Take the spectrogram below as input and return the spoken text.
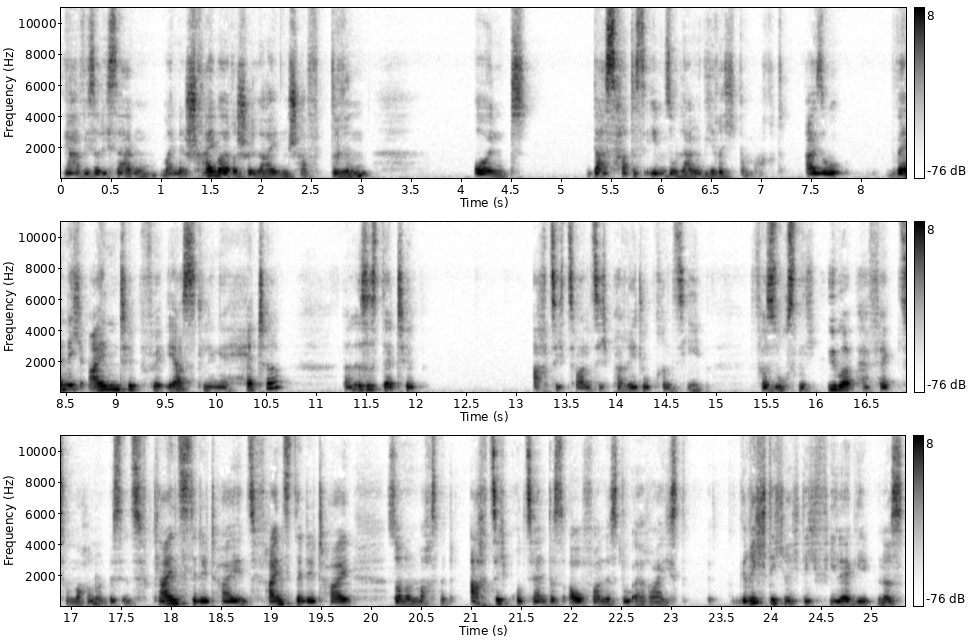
ja, wie soll ich sagen, meine schreiberische Leidenschaft drin. Und das hat es eben so langwierig gemacht. Also, wenn ich einen Tipp für Erstlinge hätte, dann ist es der Tipp 80-20 Pareto-Prinzip versuch's nicht überperfekt zu machen und bis ins kleinste Detail, ins feinste Detail, sondern mach's mit 80 Prozent des Aufwandes. Du erreichst richtig, richtig viel Ergebnis.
